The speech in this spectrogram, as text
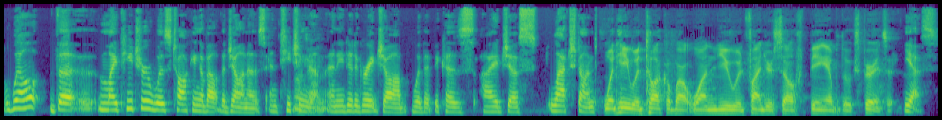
well, the my teacher was talking about the jhanas and teaching okay. them, and he did a great job with it because I just latched on. When he would talk about one, you would find yourself being able to experience it. Yes,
